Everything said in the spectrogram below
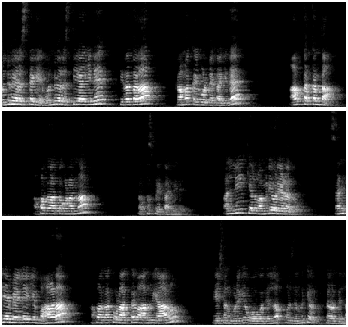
ಒನ್ವೇ ರಸ್ತೆಗೆ, ಒನ್ವೇ ರಸ್ತೆಯಾಗಿಯೇ ಇರೋ ಥರ ಕ್ರಮ ಕೈಗೊಳ್ಳಬೇಕಾಗಿದೆ ಆಗ್ತಕ್ಕಂಥ ಅಪಘಾತಗಳನ್ನು ತಪ್ಪಿಸ್ಬೇಕಾಗಿದೆ. ಅಲ್ಲಿ ಕೆಲವು ಅಂಗಡಿಯವರು ಹೇಳೋದು, ಸಂಜೆ ಮೇಲೆ ಇಲ್ಲಿ ಬಹಳ ಅಪಘಾತಗಳಾಗ್ತವೆ, ಆದರೂ ಯಾರು ಸ್ಟೇಷನ್ಗಳಿಗೆ ಹೋಗೋದಿಲ್ಲ ಪೊಲೀಸ್ ಗಮನಕ್ಕೆ ತರೋದಿಲ್ಲ.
